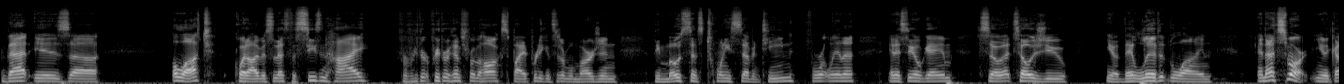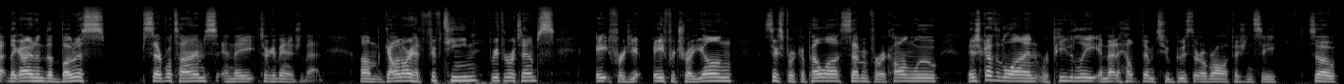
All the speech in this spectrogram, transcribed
That is uh, a lot, quite obviously. That's the season high for free throw, free throw attempts for the Hawks by a pretty considerable margin, the most since 2017 for Atlanta in a single game. So that tells you, you know, they lived at the line, and that's smart. You know, got, they got into the bonus several times, and they took advantage of that. Um, Gallinari had 15 free throw attempts, eight for eight for Trae Young, six for Capela, seven for Okongwu. They just got to the line repeatedly, and that helped them to boost their overall efficiency. So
